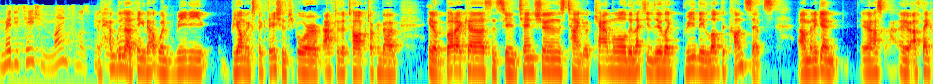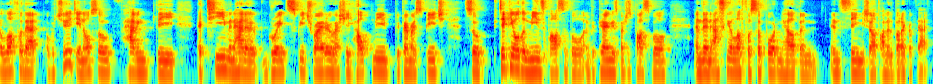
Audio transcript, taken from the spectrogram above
meditation, mindfulness. Alhamdulillah, I think that went really beyond my expectations. People were, after the talk, talking about you know, barakah, sincere intentions, tying your camel. They like, they like really, they love the concepts. Um, and again, I, ask, I thank Allah for that opportunity and also having the a team and I had a great speechwriter who actually helped me prepare my speech. So taking all the means possible and preparing as much as possible, and then asking Allah for support and help and, and seeing inshallah the barak of that.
